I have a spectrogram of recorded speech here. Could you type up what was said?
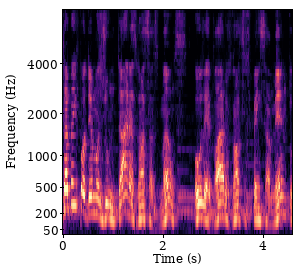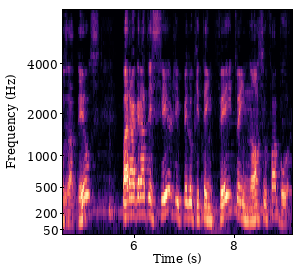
Também podemos juntar as nossas mãos ou levar os nossos pensamentos a Deus para agradecer-lhe pelo que tem feito em nosso favor.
